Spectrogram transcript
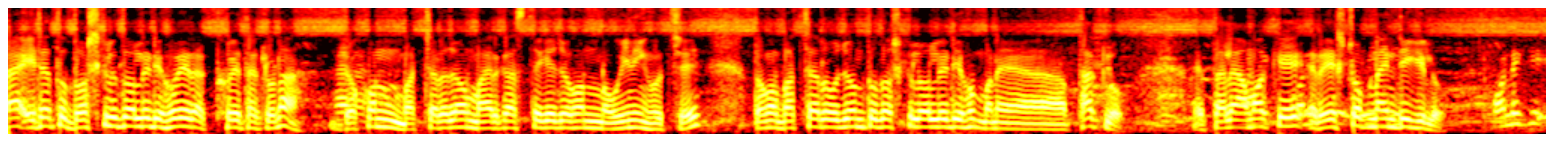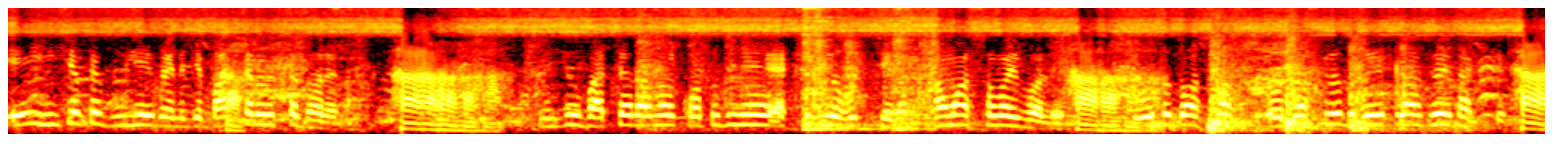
না এটা তো দশ কিলো তো অলরেডি হয়ে রাখ হয়ে থাকল না। যখন বাচ্চারা যখন মায়ের কাছ থেকে যখন উইনিং হচ্ছে তখন বাচ্চার ওজন তো দশ কিলো অলরেডি মানে থাকল। তাহলে আমাকে রেস্ট অফ নাইনটি কিলো। অনেকে এই হিসাবটা গুলিয়ে ফেলে যে বাচ্চারা ওয়েটটা ধরে না। হ্যাঁ হ্যাঁ হ্যাঁ হ্যাঁ কিন্তু বাচ্চারা আমার কতদিনে একশো কিলো হচ্ছে? মানে ছ মাস সবাই বলে। হ্যাঁ, হ্যাঁ, ও তো দশ মাস ও দশ কিলো তো হয়ে প্লাস হয়ে থাকছে। হ্যাঁ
